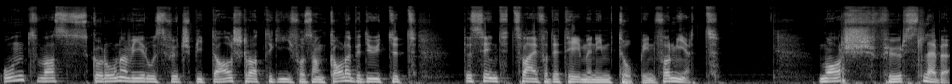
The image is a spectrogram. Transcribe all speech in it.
und was das Coronavirus für die Spitalstrategie von St. Gallen bedeutet, das sind zwei von den Themen im Top informiert. Marsch fürs Leben.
